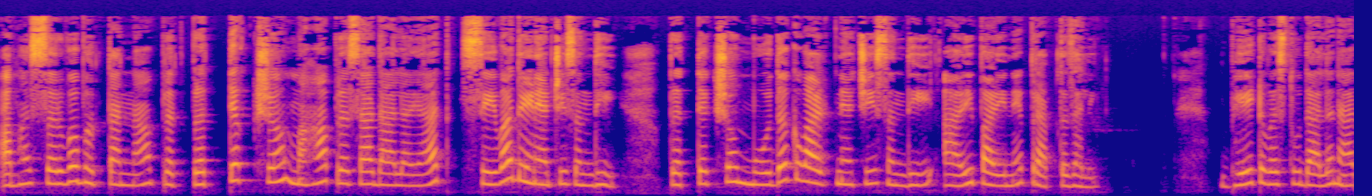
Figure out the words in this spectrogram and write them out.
आम्हा सर्व भक्तांना प्र प्रत्यक्ष महाप्रसादालयात सेवा देण्याची संधी प्रत्यक्ष मोदक वाटण्याची संधी आळीपाळीने प्राप्त झाली. भेटवस्तू दालनात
